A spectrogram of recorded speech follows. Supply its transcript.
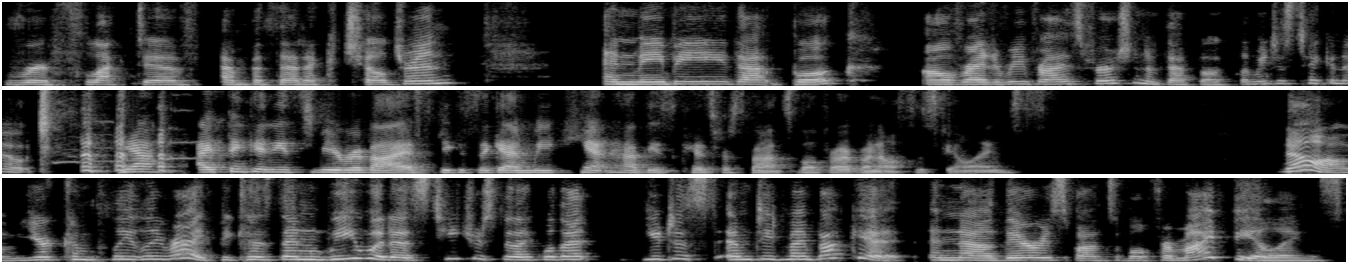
reflective, empathetic children. And maybe that book, I'll write a revised version of that book. Let me just take a note. yeah, I think it needs to be revised because again, we can't have these kids responsible for everyone else's feelings. No, you're completely right. Because then we would, as teachers, be like, well, that you just emptied my bucket. And now they're responsible for my feelings.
